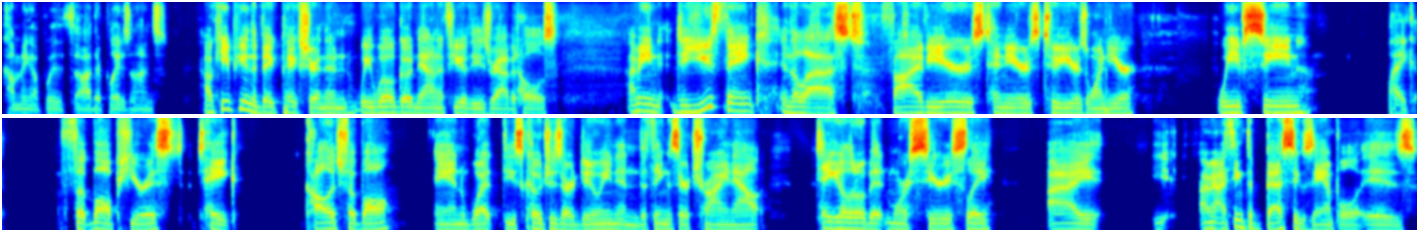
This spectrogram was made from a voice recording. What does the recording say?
coming up with uh, their play designs. I'll keep you in the big picture and then we will go down a few of these rabbit holes. I mean, do you think in the last five years, 10 years, two years, one year, we've seen like football purists take college football and what these coaches are doing and the things they're trying out, take it a little bit more seriously? I, I mean, I think the best example is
